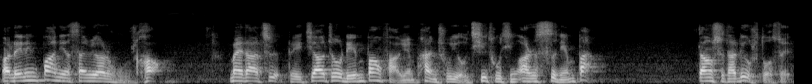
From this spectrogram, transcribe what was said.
二零零八年三月二十五号，麦大志被加州联邦法院判处有期徒刑二十四年半，当时他六十多岁了。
